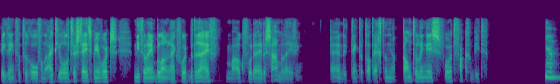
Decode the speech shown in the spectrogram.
Ik denk dat de rol van de IT-auditor steeds meer wordt, niet alleen belangrijk voor het bedrijf, maar ook voor de hele samenleving. En ik denk dat dat echt een kanteling is voor het vakgebied. Ja.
